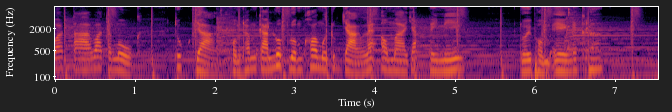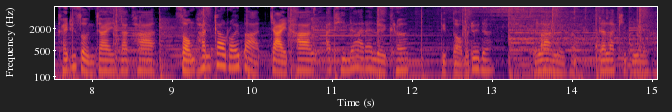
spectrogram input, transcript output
วาดตา วาดจมูก ทุกอย่าง ผมทำการรวบรวมข้อมูลทุกอย่างและเอามายัดในนี้ โดยผมเองนะครับ ใครที่สนใจราคา 2,900 บาท จ่ายทางอาทีน่าได้เลยครับ ติดต่อมาด้วยนะ ด้านล่างเลยครับ ด้านล่างคลิปนี้เลยครับ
